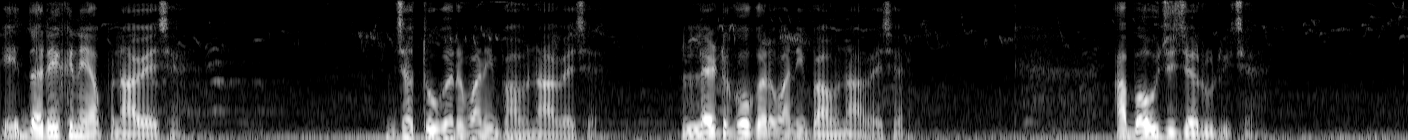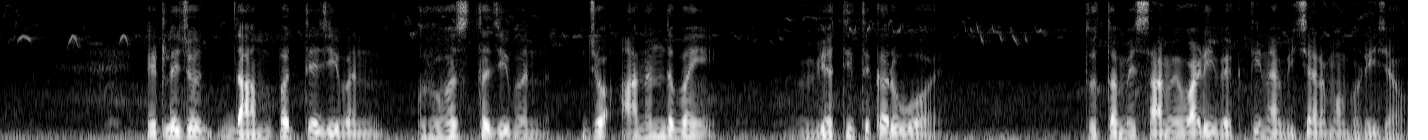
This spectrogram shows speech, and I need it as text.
એ દરેકને અપનાવે છે. જતું કરવાની ભાવના આવે છે. લેટ ગો કરવાની ભાવના આવે છે. આ બહુ જ જરૂરી છે. એટલે જો દાંપત્ય જીવન, ગૃહસ્થ જીવન જો આનંદમય વ્યતીત કરવું હોય, તો તમે સામેવાળી વ્યક્તિના વિચારમાં ભળી જાઓ.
